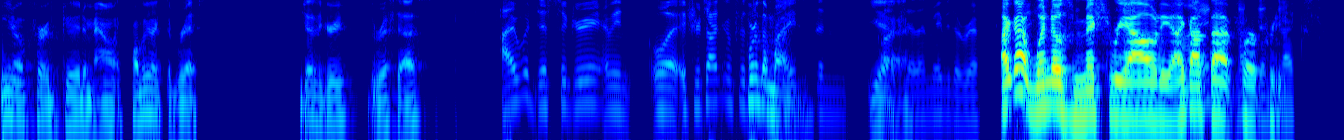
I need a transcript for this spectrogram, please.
you know for a good amount it's probably like the Rift. You guys agree? The Rift S? I would disagree. I mean, well, if you're talking for, For the, the price, money. then Yeah. okay, then maybe the Rift. I got if Windows Mixed Reality. I got that for a pretty. Index.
